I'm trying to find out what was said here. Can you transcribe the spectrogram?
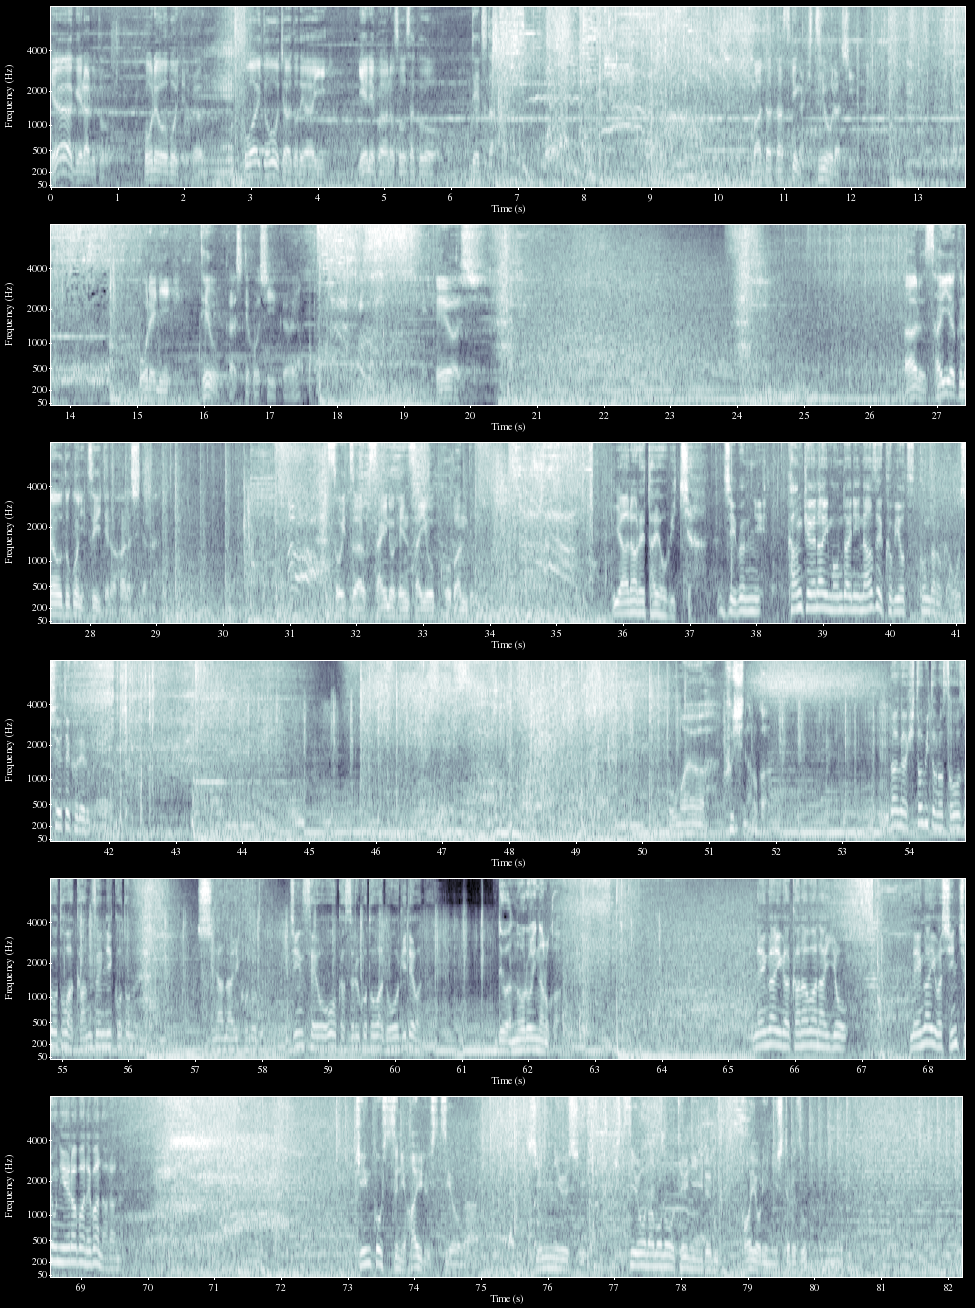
やあゲラルト。俺を覚えてるか？ホワイトオーチャードで会いイェネファーの捜索を手伝った。また助けが必要らしい。俺に手を貸してほしいか？よし。ある最悪な男についての話だ。そいつは負債の返済を拒んでいる。やられたよウィッチャー。自分に関係ない問題になぜ首を突っ込んだのか教えてくれる。かお前は不死なのか？だが人々の想像とは完全に異なる。死なないことと人生を謳歌することは同義ではないでは呪いなのか？願いが叶わないよう願いは慎重に選ばねばならない。金庫室に入る必要がある。侵入し必要なものを手に入れる頼りにしてるぞ。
